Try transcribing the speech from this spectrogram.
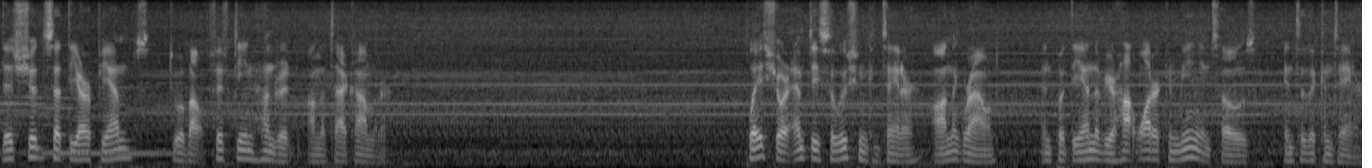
This should set the RPMs to about 1500 on the tachometer. Place your empty solution container on the ground and put the end of your hot water convenience hose into the container.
